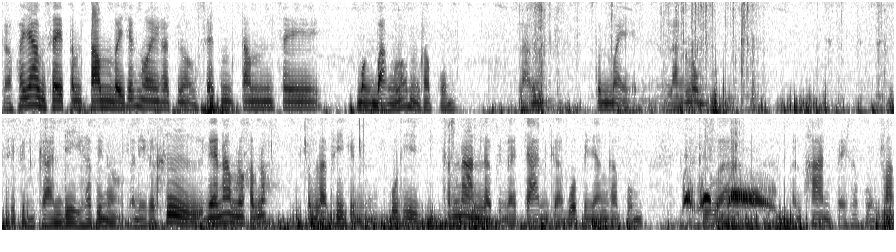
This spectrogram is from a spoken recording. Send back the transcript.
ก็พยายามใส่ตำๆไปจักหน่อยครับพี่น้องใส่ตำๆใส่บางบางๆล่มครับผม หลังต้นไม้หลังล่มสิเป็นการดีครับพี่น้องอันนี้ก็คือแนะนำเนาะครับเนาะ สำหรับที่เป็นผู้ที่ชำนาญแล้วเป็นอาจารย์กับว่าเป็นยังครับ ผมก็ถือว่ามันผ่านไปครับ ผมฟัง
